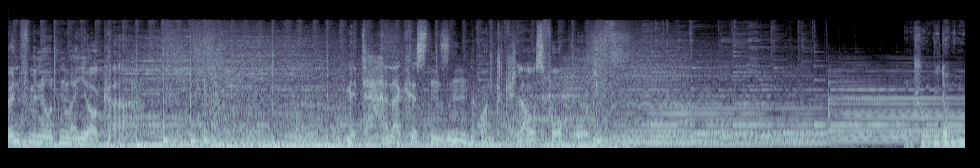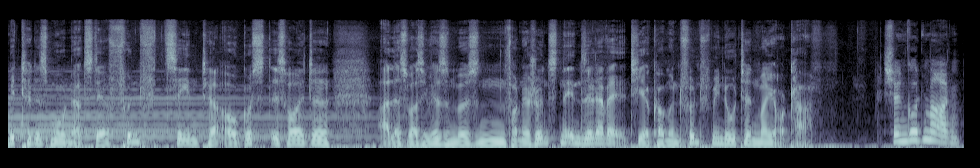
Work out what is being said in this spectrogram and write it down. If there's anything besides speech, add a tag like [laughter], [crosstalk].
5 Minuten Mallorca mit Hanna Christensen und Klaus Vorbrot. Schon wieder Mitte des Monats, der 15. August ist heute. Alles, was Sie wissen müssen von der schönsten Insel der Welt. Hier kommen 5 Minuten Mallorca. Schönen guten Morgen.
